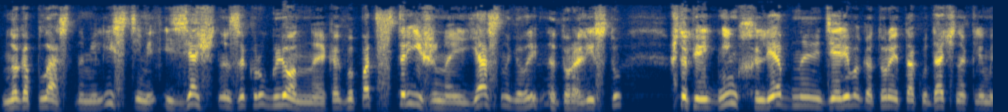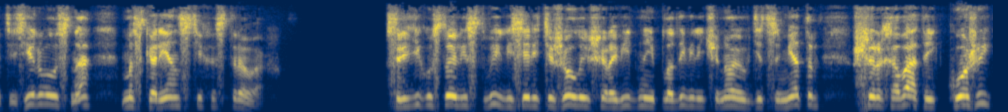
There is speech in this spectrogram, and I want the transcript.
многопластными листьями, изящно закругленная, как бы подстриженная, ясно говорит натуралисту, что перед ним хлебное дерево, которое так удачно акклиматизировалось на Маскаренских островах. Среди густой листвы висели тяжелые шаровидные плоды величиной в дециметр с шероховатой кожей,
